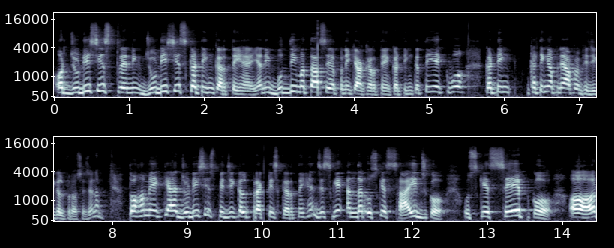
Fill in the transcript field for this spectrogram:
और जुडिशियस ट्रेनिंग जुडिशियस कटिंग करते हैं। यानी बुद्धिमत्ता से अपने क्या करते हैं कटिंग करते हैं। एक वो कटिंग कटिंग अपने आप में फ़िज़िकल प्रोसेस है ना। तो हम एक क्या है जुडिशियस फ़िज़िकल प्रैक्टिस करते हैं, जिसके अंदर उसके साइज़ को, उसके शेप को और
